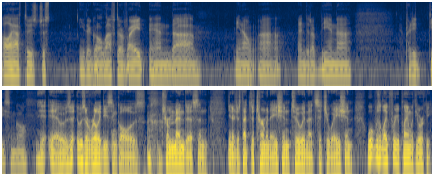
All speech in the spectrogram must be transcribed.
all I have to is just either go left or right, and uh, you know, uh, ended up being a pretty decent goal. Yeah, yeah, it was it was a really decent goal. It was tremendous, and you know, just that determination too in that situation. What was it like for you playing with Yorkie?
